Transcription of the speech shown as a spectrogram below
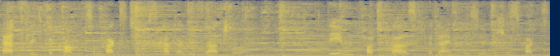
Herzlich willkommen zum Wachstumskatalysator, dem Podcast für dein persönliches Wachstum.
